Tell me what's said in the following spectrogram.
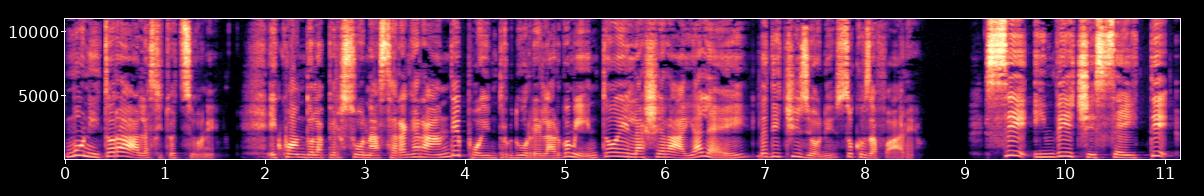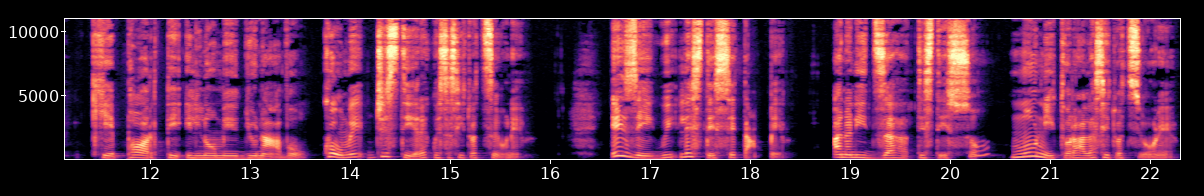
Monitora la situazione e quando la persona sarà grande puoi introdurre l'argomento e lascerai a lei la decisione su cosa fare. Se invece sei te che porti il nome di un avo, come gestire questa situazione. Esegui le stesse tappe. Analizza te stesso, monitora la situazione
